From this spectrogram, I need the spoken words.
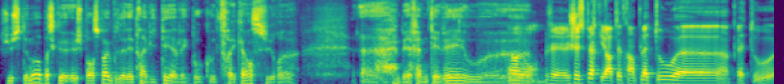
justement, parce que je ne pense pas que vous allez être invité avec beaucoup de fréquence sur... BFM TV ou. non, non. J'espère qu'il y aura peut-être un plateau, un plateau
